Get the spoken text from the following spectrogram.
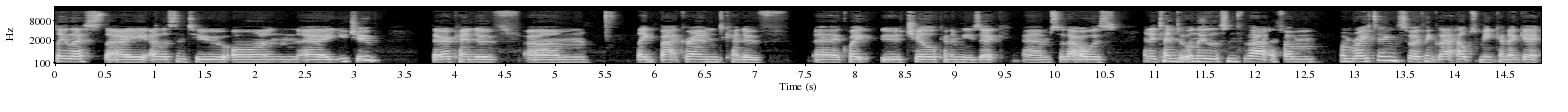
playlist that I, I listen to on uh, YouTube. They're kind of um, like background, kind of uh, quite uh, chill kind of music. Um, so that always, and I tend to only listen to that if I'm I'm writing. So I think that helps me kind of get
